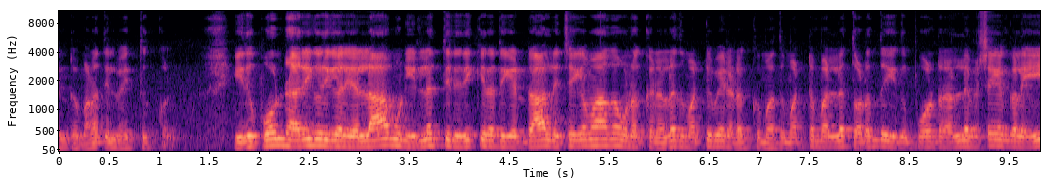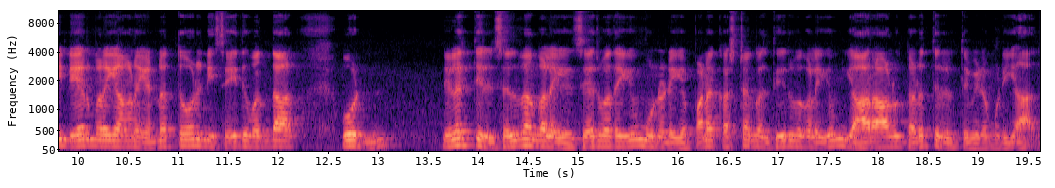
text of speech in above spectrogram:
என்று மனதில் வைத்துக்கொள். இது போன்ற அறிகுறிகள் எல்லாம் உன் இல்லத்தில் இருக்கிறது என்றால் நிச்சயமாக உனக்கு நல்லது மட்டுமே நடக்கும். அது மட்டுமல்ல தொடர்ந்து இது போன்ற நல்ல விஷயங்களை நேர்மறையான எண்ணத்தோடு நீ செய்து வந்தால் உன் நிலத்தில் செல்வங்களை சேர்வதையும் உன்னுடைய பண கஷ்டங்கள் தீர்வுகளையும் யாராலும் தடுத்து நிறுத்திவிட முடியாது.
